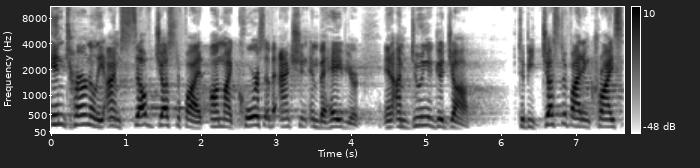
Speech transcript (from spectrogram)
Internally, I'm self justified on my course of action and behavior, and I'm doing a good job. To be justified in Christ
